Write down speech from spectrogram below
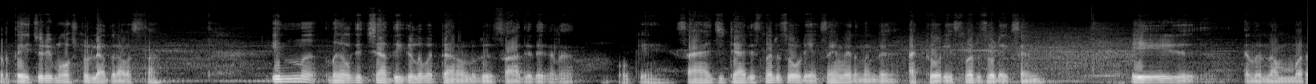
പ്രത്യേകിച്ച് ഒരു ഇമോഷണൽ ഇല്ലാത്തൊരവസ്ഥ. ഇന്ന് നിങ്ങൾക്ക് ചതികൾ പറ്റാനുള്ളൊരു സാധ്യതകൾ ഓക്കെ സാജിറ്റാരിസ് എന്നൊരു സോഡിയക് സൈൻ വരുന്നുണ്ട്. അക്ടോറിയസ് എന്നൊരു സോഡിയക് സൈൻ ഏഴ് എന്നൊരു നമ്പർ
